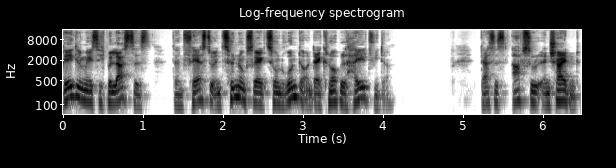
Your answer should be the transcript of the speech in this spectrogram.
regelmäßig belastest, dann fährst du Entzündungsreaktionen runter und dein Knorpel heilt wieder. Das ist absolut entscheidend.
